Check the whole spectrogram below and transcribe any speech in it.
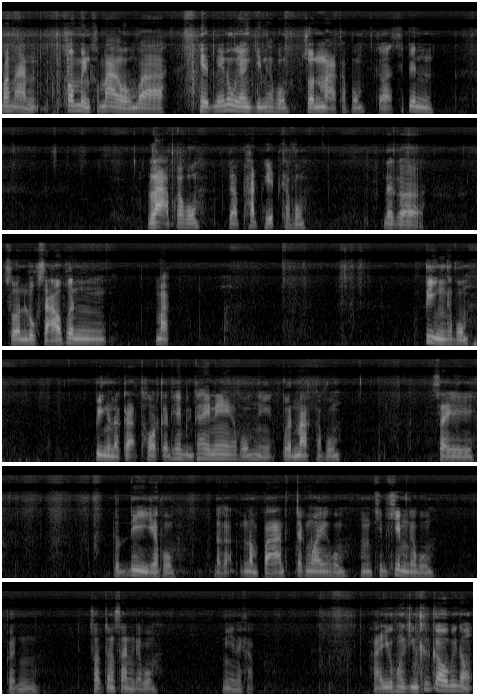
บางอันคอมเมนต์เข้ามาครับผมว่าเห็ดเมนูยังกินครับผมส่วนมากครับผมก็สิเป็นลาบครับผมกับผัดเผ็ดครับผม แล้วก็ส่วนลูกสาวเพิ่นมักปิ้งครับผมปิ้งแล้วก็ทอดกระเทียมพริกไทยแน่ครับผมนี่เปิดมักครับผม ใส่รสดีครับผม แล้วก็น้ำปลาจักหน่อยครับผมมันเข้มๆครับผมเพิ่นสอบจังสันครับผม นี่นะครับ หาอยู่ของกินคือเก่าพี่น้อง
